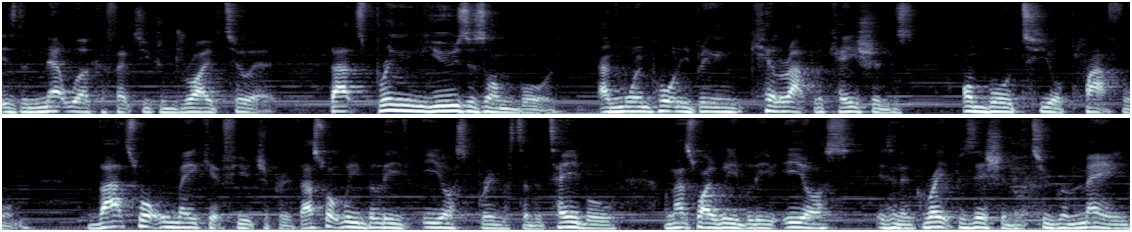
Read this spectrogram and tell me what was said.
is the network effects you can drive to it. That's bringing users on board and more importantly, bringing killer applications on board to your platform. That's what will make it future-proof. That's what we believe EOS brings to the table. And that's why we believe EOS is in a great position to remain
